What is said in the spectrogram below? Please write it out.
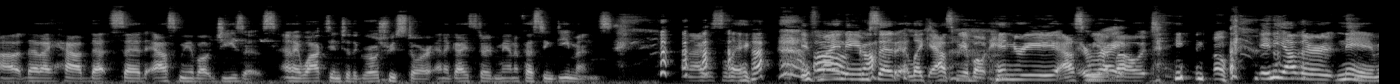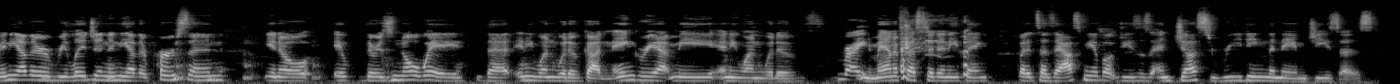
uh, that i had that said ask me about jesus and i walked into the grocery store and a guy started manifesting demons and i was like if my Oh, name God. said like ask me about henry ask me Right. about you know any other name any other religion any other person you know it, there's no way that anyone would have gotten angry at me anyone would have right. manifested anything but it says ask me about jesus and just reading the name jesus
